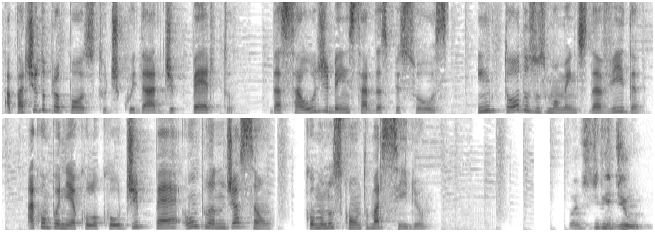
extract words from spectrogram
A partir do propósito de cuidar de perto da saúde e bem-estar das pessoas em todos os momentos da vida, a companhia colocou de pé um plano de ação, como nos conta o Marcílio. Então, a gente dividiu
